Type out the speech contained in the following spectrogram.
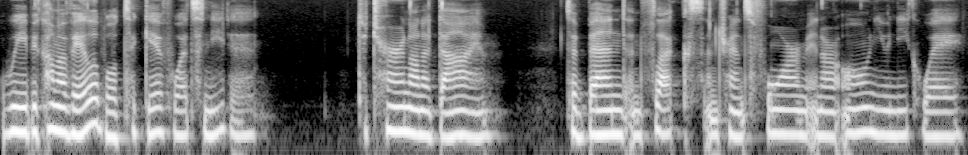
we become available to give what's needed, to turn on a dime, to bend and flex and transform in our own unique way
